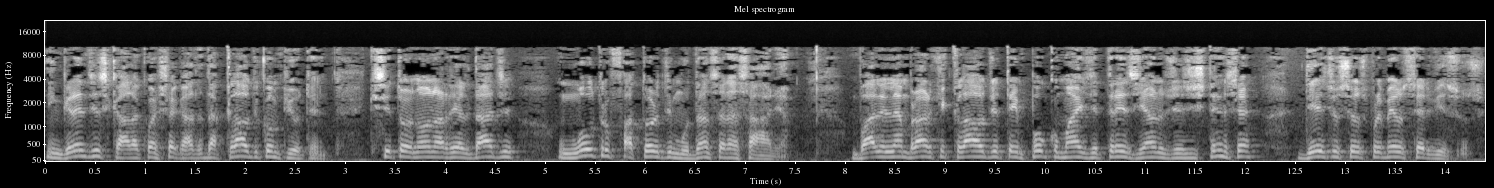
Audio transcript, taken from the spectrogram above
em grande escala com a chegada da cloud computing, que se tornou na realidade um outro fator de mudança nessa área. Vale lembrar que cloud tem pouco mais de 13 anos de existência desde os seus primeiros serviços.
